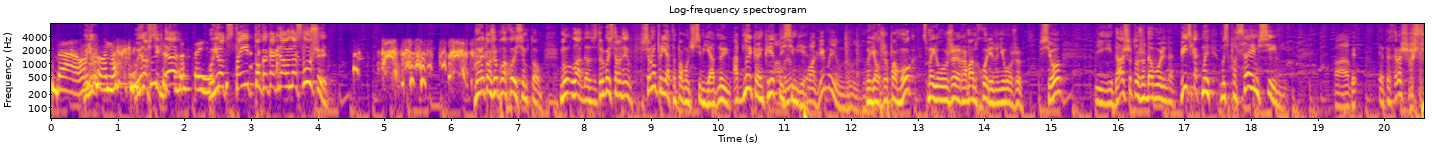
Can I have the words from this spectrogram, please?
Да, он, У него, он, у него всегда, стоит. у него стоит только когда он нас слушает. Ну, это уже плохой симптом. Ну, ладно, с другой стороны, все равно приятно помочь семье, одной, одной А конкретной вы семье. помогли мы им? Ну, я уже помог. Смотри, уже Роман Хорин, у него уже все. И Даша тоже довольна. Видите, как мы, мы спасаем семьи. А, Э, Это хорошо, что...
